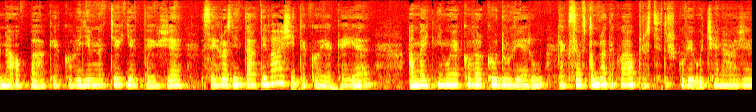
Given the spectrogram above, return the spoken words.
Naopak, jako vidím na těch dětech, že si hrozně táty váží takové, jaké je a mají k němu jako velkou důvěru, tak jsem v tom byla taková prostě trošku vyučená, že,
